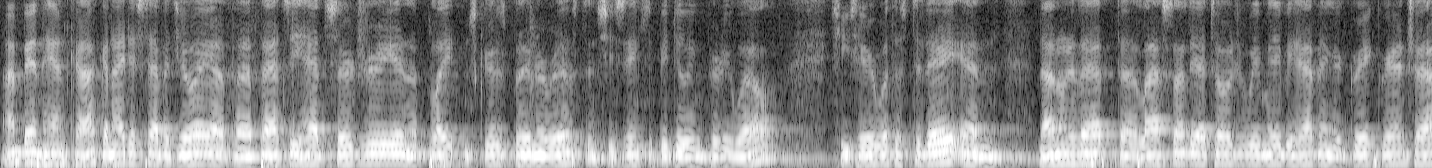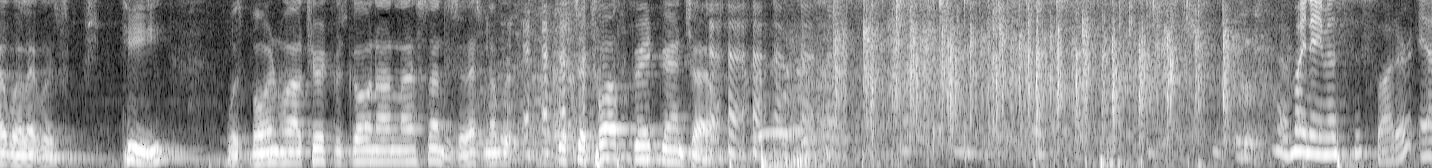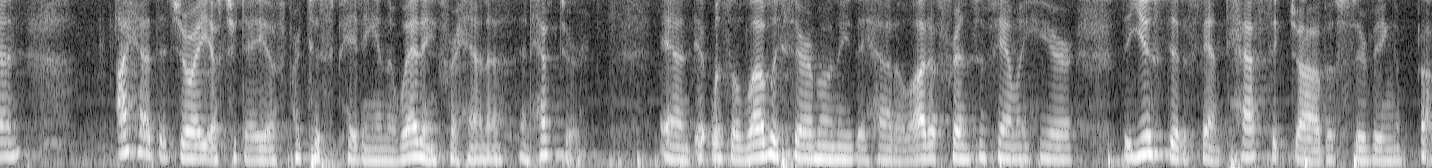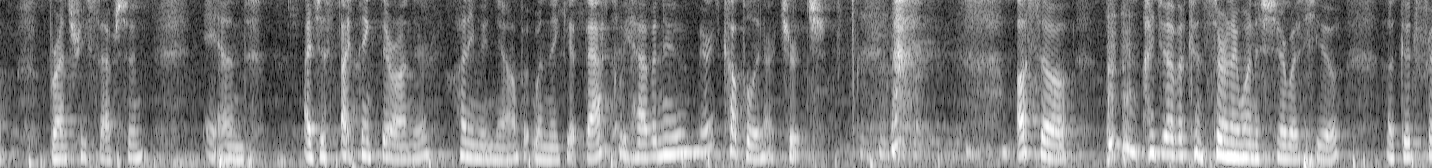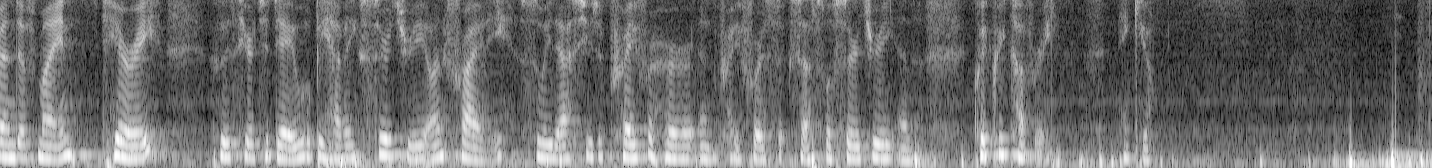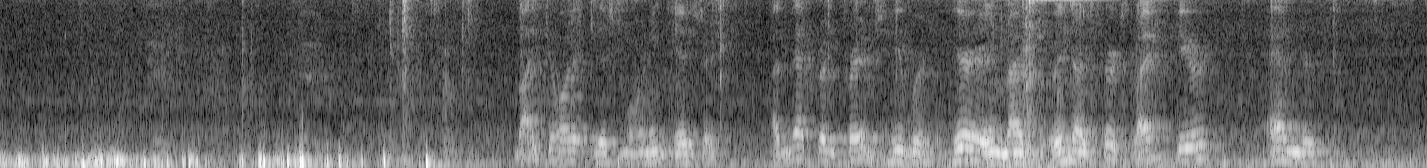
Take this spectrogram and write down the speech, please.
I'm Ben Hancock, and I just have a joy of uh, Patsy had surgery and a plate and screws put in her wrist, and she seems to be doing pretty well. She's here with us today, and not only that, uh, last Sunday I told you we may be having a great grandchild. Well, it was he was born while church was going on last Sunday, so that's number. it's a 12th great grandchild. My name is Sue Slaughter, and I had the joy yesterday of participating in the wedding for Hannah and Hector. And it was a lovely ceremony. They had a lot of friends and family here. The youth did a fantastic job of serving a brunch reception. And I just, I think they're on their honeymoon now, but when they get back, we have a new married couple in our church. also, I do have a concern I want to share with you. A good friend of mine, Terry, who's here today, will be having surgery on Friday. So we'd ask you to pray for her and pray for a successful surgery and a quick recovery. Thank you. My joy this morning is that I met some friends who were here in my in our church last year, and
